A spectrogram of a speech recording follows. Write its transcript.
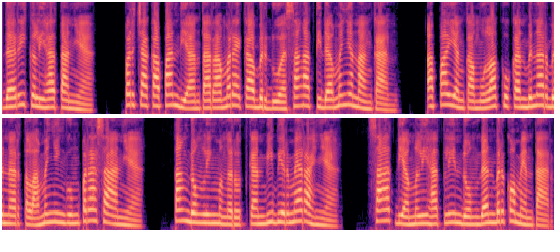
Dari kelihatannya, percakapan di antara mereka berdua sangat tidak menyenangkan. Apa yang kamu lakukan benar-benar telah menyinggung perasaannya. Tang Dongling mengerutkan bibir merahnya saat dia melihat Lindong dan berkomentar.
